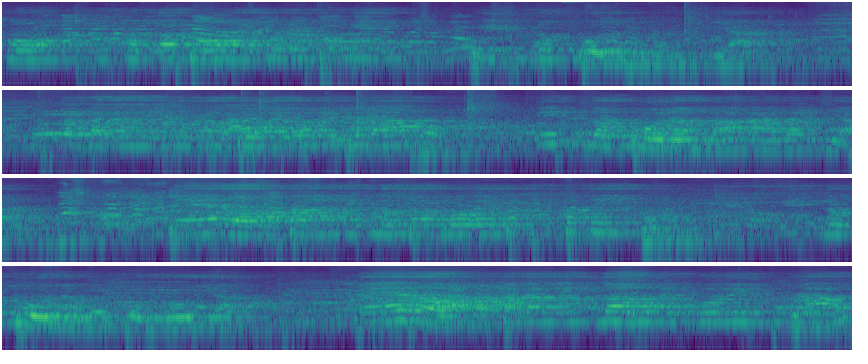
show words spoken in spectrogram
ko pagka po ay kulay puti, itlog po ng nagya. Kapag ang na po ay pula, itlog po ng maalat yan. Pero kapag ang itlog na po ay patik-patik, itlog po ng puguya. Pero kapag ang itlog ay kulay brown,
